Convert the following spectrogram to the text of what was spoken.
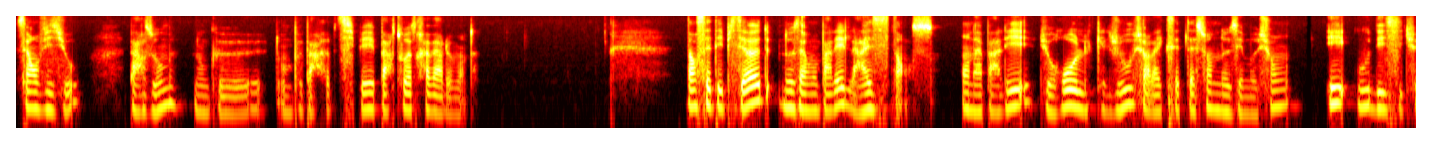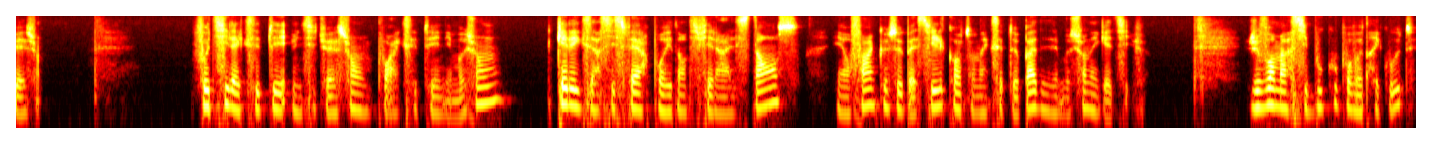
C'est en visio, par Zoom, donc euh, on peut participer partout à travers le monde. Dans cet épisode, nous avons parlé de la résistance. On a parlé du rôle qu'elle joue sur l'acceptation de nos émotions et ou des situations. Faut-il accepter une situation pour accepter une émotion? Quel exercice faire pour identifier la résistance? Et enfin, que se passe-t-il quand on n'accepte pas des émotions négatives? Je vous remercie beaucoup pour votre écoute.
